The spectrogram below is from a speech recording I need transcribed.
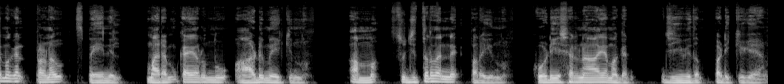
മകൻ പ്രണവ് സ്പെയിനിൽ മരം കയറുന്നു ആടുമേയ്ക്കുന്നു അമ്മ സുചിത്ര തന്നെ പറയുന്നു കോടീശ്വരനായ മകൻ ജീവിതം പഠിക്കുകയാണ്.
